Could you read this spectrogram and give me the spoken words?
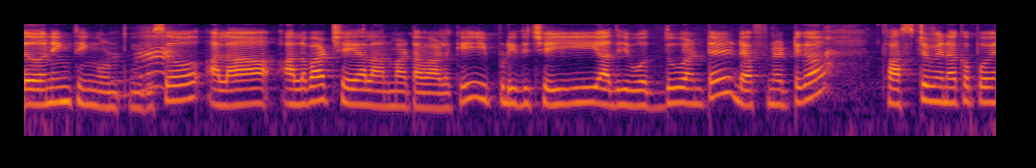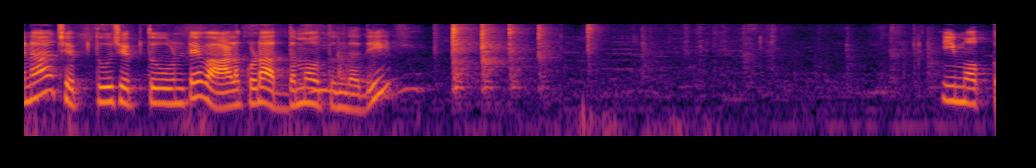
లెర్నింగ్ థింగ్ ఉంటుంది. సో అలా అలవాటు చేయాలన్నమాట వాళ్ళకి. ఇప్పుడు ఇది చెయ్యి అది వద్దు అంటే డెఫినెట్గా ఫస్ట్ వినకపోయినా చెప్తూ చెప్తూ ఉంటే వాళ్ళకు కూడా అర్థమవుతుంది అది. ఈ మొక్క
